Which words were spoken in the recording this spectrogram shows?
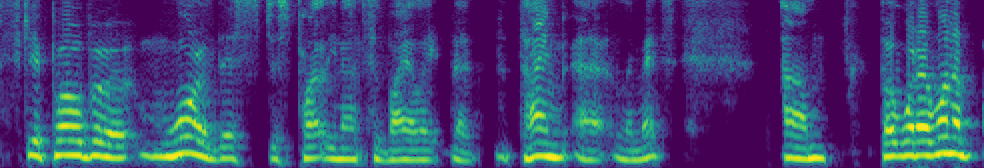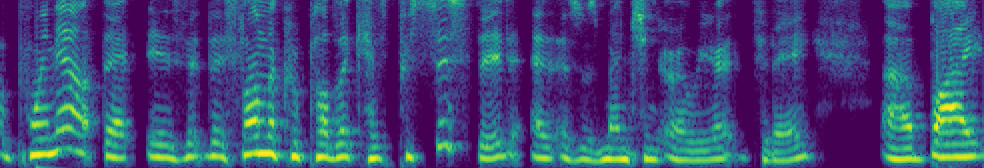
skip over more of this, just partly not to violate the, the time limits. Um, but what I want to point out that is that the Islamic Republic has persisted, as, was mentioned earlier today, uh, by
